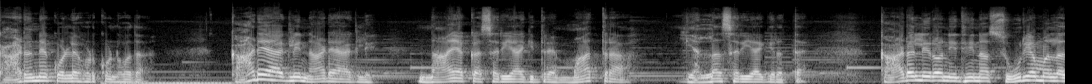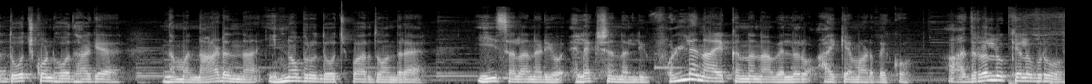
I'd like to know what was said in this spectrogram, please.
ಕಾಡನ್ನೇ ಕೊಳ್ಳೆ ಹೊಡ್ಕೊಂಡು ಹೋದ. ಕಾಡೇ ಆಗಲಿ, ನಾಡೇ ಆಗಲಿ, ನಾಯಕ ಸರಿಯಾಗಿದ್ದರೆ ಮಾತ್ರ ಎಲ್ಲ ಸರಿಯಾಗಿರುತ್ತೆ. ಕಾಡಲ್ಲಿರೋ ನಿಧಿನ ಸೂರ್ಯಮಲ್ಲ ದೋಚ್ಕೊಂಡು ಹೋದ ಹಾಗೆ ನಮ್ಮ ನಾಡನ್ನು ಇನ್ನೊಬ್ಬರು ದೋಚಬಾರ್ದು ಅಂದರೆ ಈ ಸಲ ನಡೆಯೋ ಎಲೆಕ್ಷನ್ನಲ್ಲಿ ಒಳ್ಳೆ ನಾಯಕನ ನಾವೆಲ್ಲರೂ ಆಯ್ಕೆ ಮಾಡಬೇಕು. ಅದರಲ್ಲೂ ಕೆಲವರು,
